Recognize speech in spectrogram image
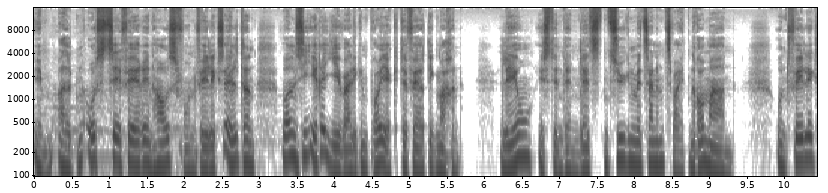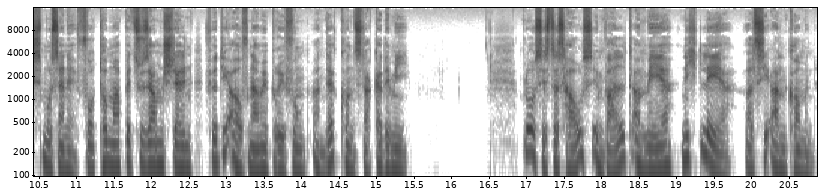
Im alten Ostseeferienhaus von Felix Eltern wollen sie ihre jeweiligen Projekte fertig machen. Leon ist in den letzten Zügen mit seinem zweiten Roman und Felix muss eine Fotomappe zusammenstellen für die Aufnahmeprüfung an der Kunstakademie. Bloß ist das Haus im Wald am Meer nicht leer, als sie ankommen.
